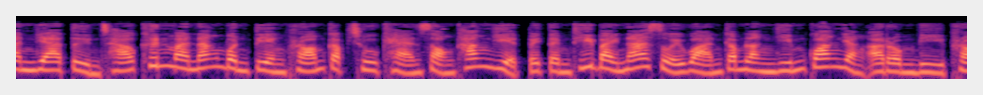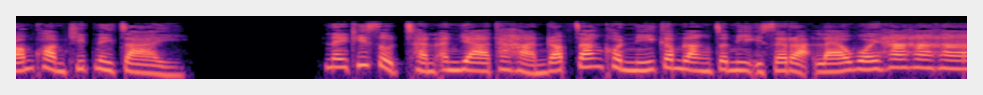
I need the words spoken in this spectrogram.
อัญญาตื่นเช้าขึ้นมานั่งบนเตียงพร้อมกับชูแขนสองข้างเหยียดไปเต็มที่ใบหน้าสวยหวานกำลังยิ้มกว้างอย่างอารมณ์ดีพร้อมความคิดในใจ ในที่สุดฉันอัญญาทหารรับจ้างคนนี้กำลังจะมีอิสระแล้วโว้ยฮ่าฮ่าฮ่า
